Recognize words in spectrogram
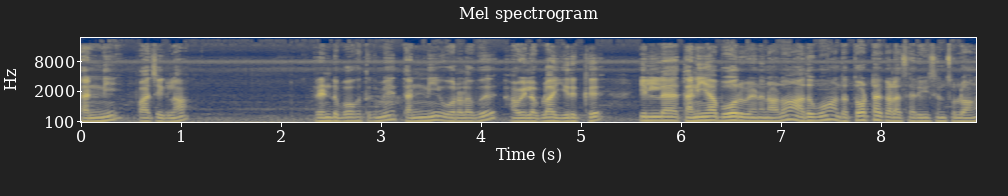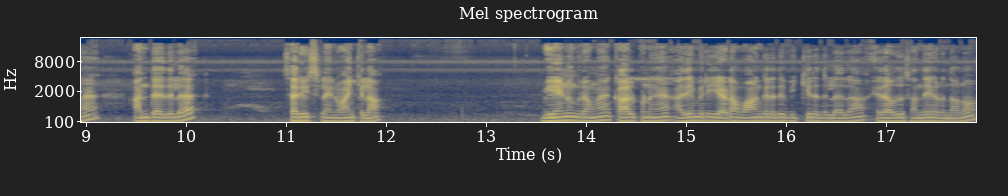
தண்ணி பாய்ச்சிக்கலாம். ரெண்டு போகத்துக்குமே தண்ணி ஓரளவு அவைலபிளாக இருக்குது இல்லை தனியாக போர் வேணும்னாலும் அதுவும் அந்த தோட்டக்கலை சர்வீஸ்னு சொல்லுவாங்க. அந்த இதில் சர்வீஸ் லைன் வாங்கிக்கலாம். வேணுங்கிறவங்க கால் பண்ணுங்கள் அதேமாரி இடம் வாங்குறது விற்கிறதுலலாம் ஏதாவது சந்தேகம் இருந்தாலும்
